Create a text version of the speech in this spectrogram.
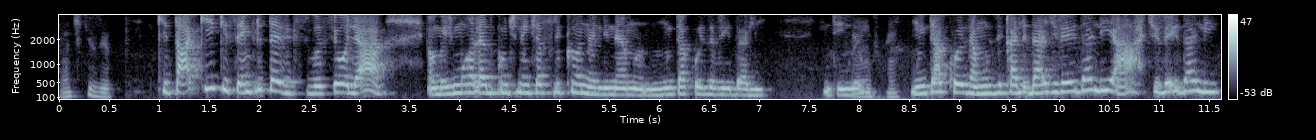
muito esquisito. Que tá aqui, que sempre teve, que se você olhar, é o mesmo rolê do continente africano ali, né, mano? Muita coisa veio dali. Entendeu? Sim, sim. Muita coisa. A musicalidade veio dali, a arte veio dali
